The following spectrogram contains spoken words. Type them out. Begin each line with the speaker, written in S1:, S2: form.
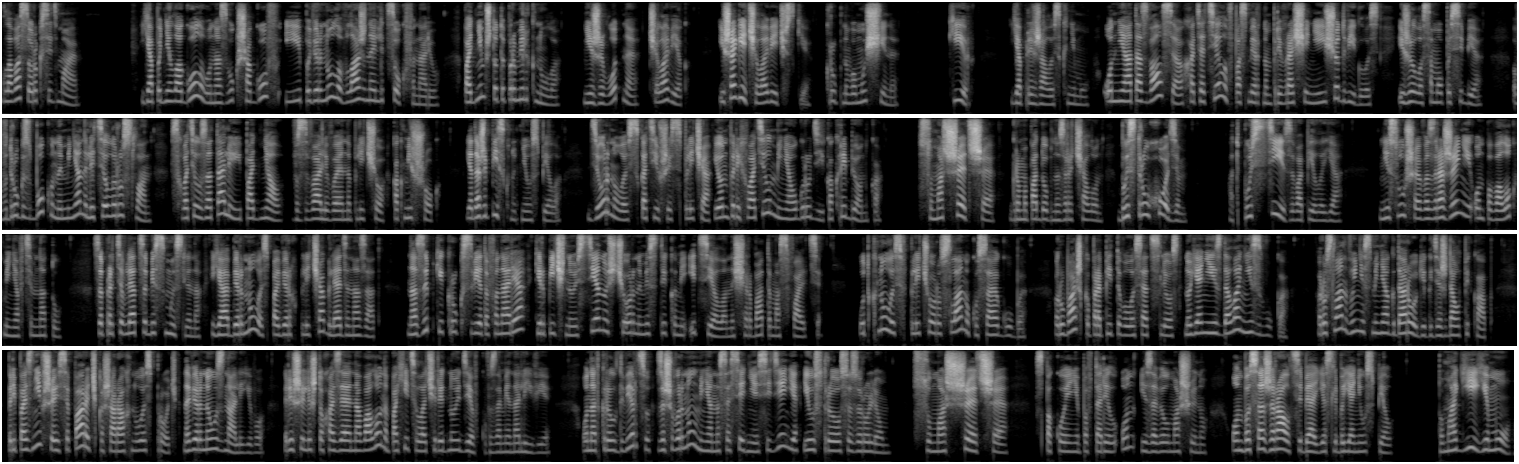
S1: Глава 47. Я подняла голову на звук шагов и повернула влажное лицо к фонарю. Под ним что-то промелькнуло. Не животное, человек. И шаги человеческие, крупного мужчины. Кир. Я прижалась к нему. Он не отозвался, хотя тело в посмертном превращении еще двигалось и жило само по себе. Вдруг сбоку на меня налетел Руслан, схватил за талию и поднял, взваливая на плечо, как мешок. Я даже пискнуть не успела. Дернулась, скатившись с плеча, и он перехватил меня у груди, как ребенка. «Сумасшедшая!» — громоподобно зарычал он. «Быстро уходим!» «Отпусти!» — завопила я. Не слушая возражений, он поволок меня в темноту. Сопротивляться бессмысленно. Я обернулась поверх плеча, глядя назад. На зыбкий круг света фонаря, кирпичную стену с черными стыками и тело на щербатом асфальте. Уткнулась в плечо Руслану, кусая губы. Рубашка пропитывалась от слез, но я не издала ни звука. Руслан вынес меня к дороге, где ждал пикап. Припозднившаяся парочка шарахнулась прочь. Наверное, узнали его. Решили, что хозяин Авалона похитил очередную девку взамен Оливии. Он открыл дверцу, зашвырнул меня на соседнее сиденье и устроился за рулем. «Сумасшедшая!» — спокойнее повторил он и завел машину. Он бы сожрал тебя, если бы я не успел. Помоги ему!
